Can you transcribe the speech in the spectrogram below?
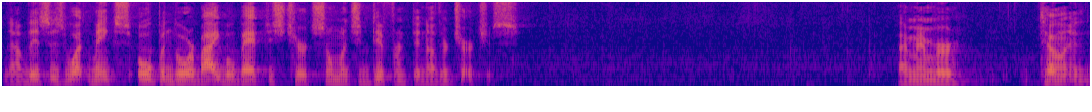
now, this is what makes Open Door Bible Baptist Church so much different than other churches. I remember telling,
